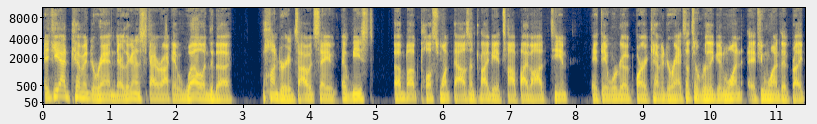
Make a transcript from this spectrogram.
If you add Kevin Durant there, they're going to skyrocket well into the hundreds. I would say at least above plus 1,000, probably be a top five odd team if they were to acquire Kevin Durant. So that's a really good one. If you wanted to like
